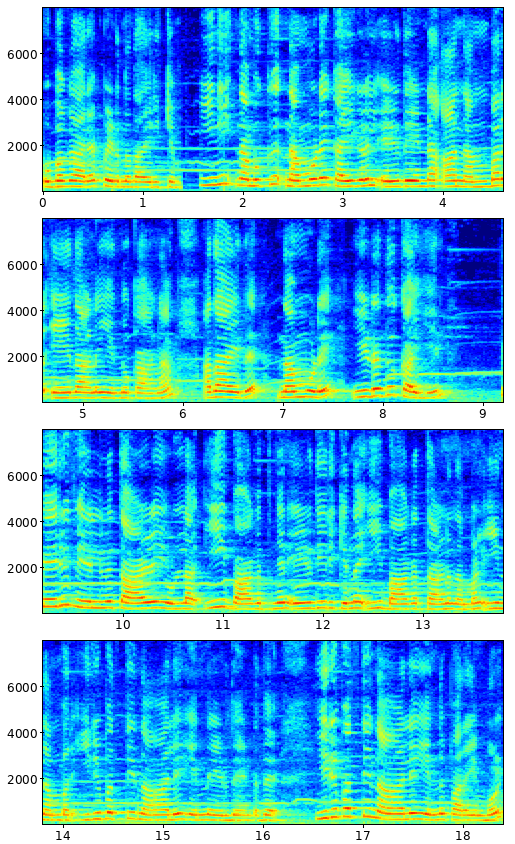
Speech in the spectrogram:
ഉപകാരപ്പെടുന്നതായിരിക്കും. ഇനി നമുക്ക് നമ്മുടെ കൈകളിൽ എഴുതേണ്ട ആ നമ്പർ ഏതാണ് എന്നു കാണാം. അതായത് നമ്മുടെ ഇടതു കൈയിൽ പെരുവിരലിന് താഴെയുള്ള ഈ ഭാഗത്ത് ഞാൻ എഴുതിയിരിക്കുന്ന ഈ ഭാഗത്താണ് നമ്മൾ ഈ നമ്പർ ഇരുപത്തിനാല് എന്ന് എഴുതേണ്ടത്. ഇരുപത്തിനാല് എന്ന് പറയുമ്പോൾ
